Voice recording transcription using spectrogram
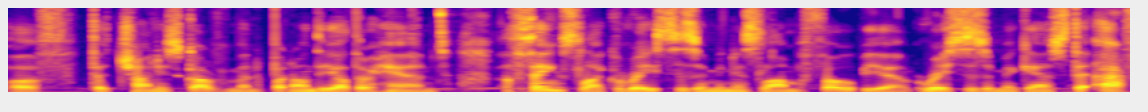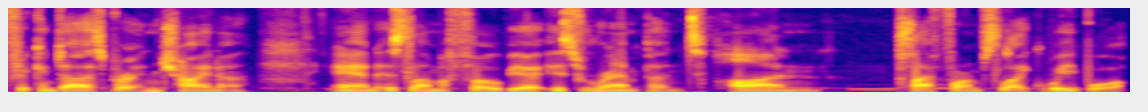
of the Chinese government, but on the other hand, things like racism and Islamophobia, racism against the African diaspora in China, and Islamophobia is rampant on platforms like Weibo.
